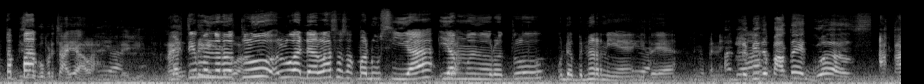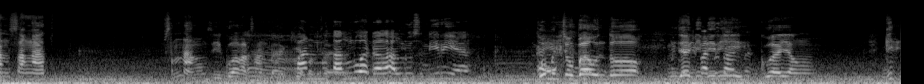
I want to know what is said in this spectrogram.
bisa Tepat. gue percaya lah Iya. kayak gitu Nah, Berarti menurut lu, lu adalah sosok manusia yang Iya. menurut lu udah bener nih ya, Iya. gitu ya. anggapannya. Ada lebih tepatnya gue akan sangat senang sih gue akan sangat bahagia kalau panutan lu adalah lu sendiri ya. Gue ya? mencoba untuk menjadi diri gue yang gini,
